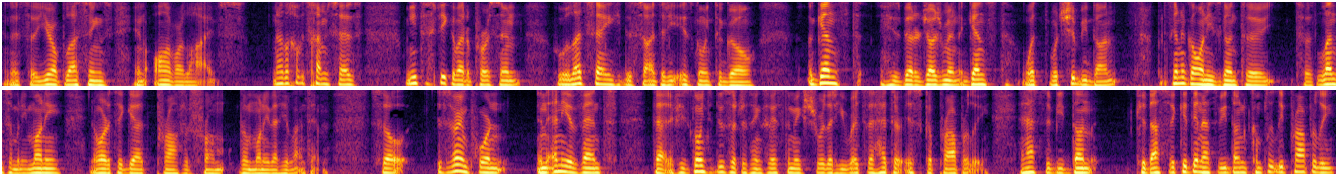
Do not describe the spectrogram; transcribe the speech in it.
and it's a year of blessings in all of our lives. Now the Chafetz Chaim says we need to speak about a person who, let's say, he decides that he is going to go against his better judgment, against what, what should be done, but he's going to go and he's going to, to lend somebody money in order to get profit from the money that he lent him. So it's very important in any event that if he's going to do such a thing, so he has to make sure that he writes the heter iska properly. It has to be done Kedas v'kedin has to be done completely properly.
